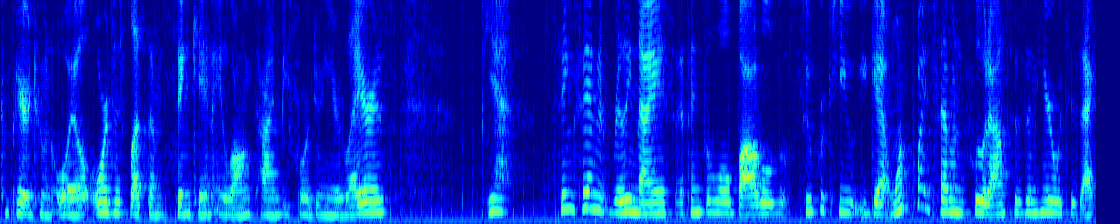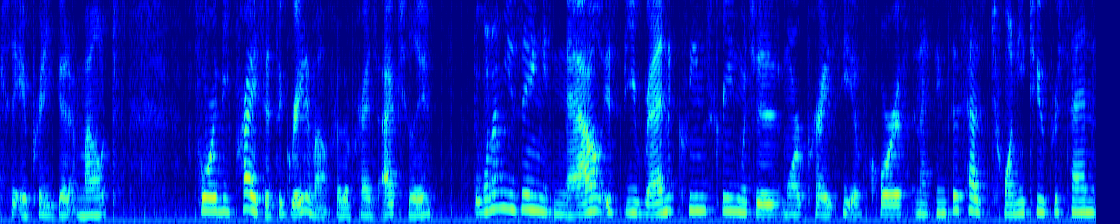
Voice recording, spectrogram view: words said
compared to an oil or just let them sink in a long time before doing your layers. But yeah, sinks in really nice. I think the little bottle's super cute. You get 1.7 fluid ounces in here, which is actually a pretty good amount for the price. It's a great amount for the price, actually. The one I'm using now is the Ren Clean Screen, which is more pricey, of course, and I think this has 22%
